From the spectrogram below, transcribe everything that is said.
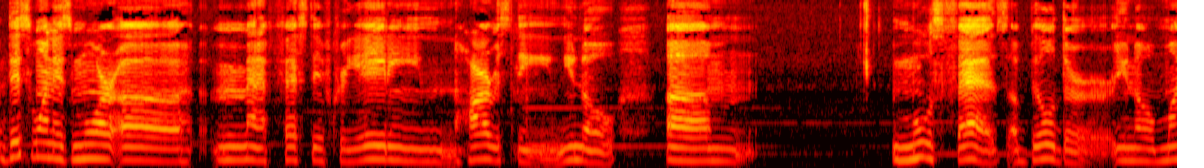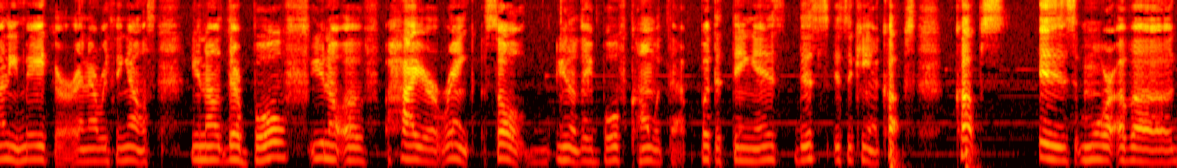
this one is more uh manifestive creating harvesting you know um moves fast, a builder, you know, money maker and everything else. You know, they're both, you know, of higher rank. So, you know, they both come with that. But the thing is, this is the King of Cups. Cups is more of a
